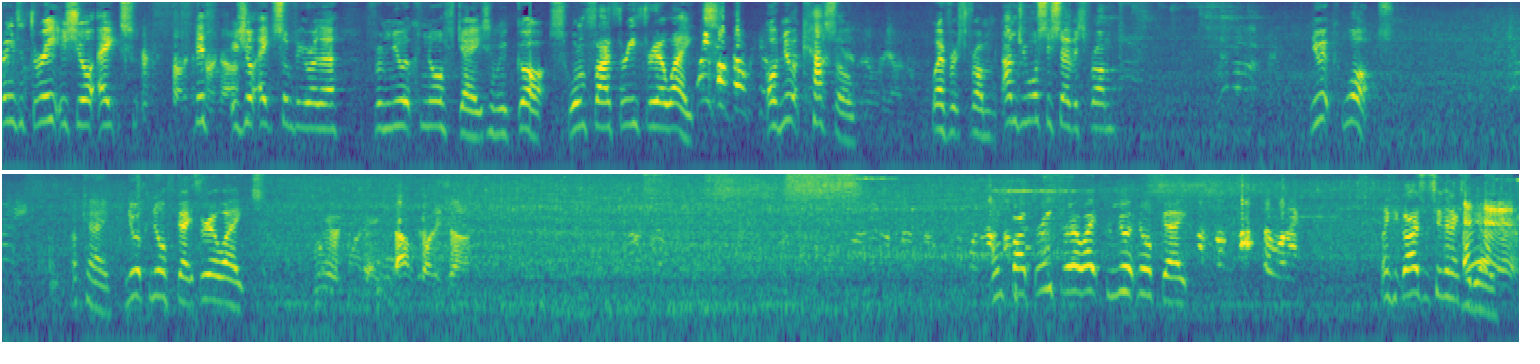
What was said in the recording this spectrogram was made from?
Bringing to three is your eight, fifth is your eight something or other from Newark Northgate, and we've got one five three three zero eight of Newark Castle, wherever it's from. Andrew, what's your service from? Newark what? Okay, Newark Northgate three zero eight. I've got it done. One five three three zero eight from Newark Northgate. Thank you guys. We'll see you in the next video.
